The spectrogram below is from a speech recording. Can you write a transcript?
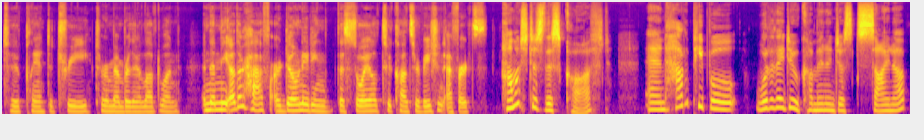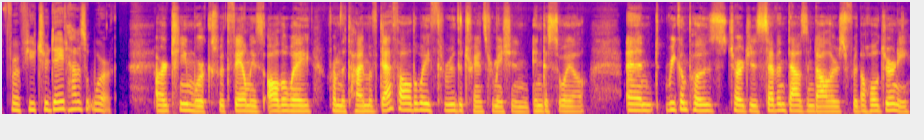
to plant a tree to remember their loved one. And then the other half are donating the soil to conservation efforts. How much does this cost? And how do people, what do they do? Come in and just sign up for a future date? How does it work? Our team works with families all the way from the time of death all the way through the transformation into soil. And Recompose charges $7,000 for the whole journey.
